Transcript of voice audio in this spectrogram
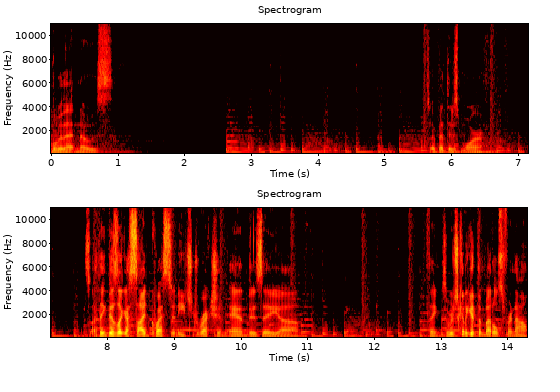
Look at that nose. So I bet there's more. So I think there's like a side quest in each direction, and there's a um, thing. So we're just gonna get the medals for now.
